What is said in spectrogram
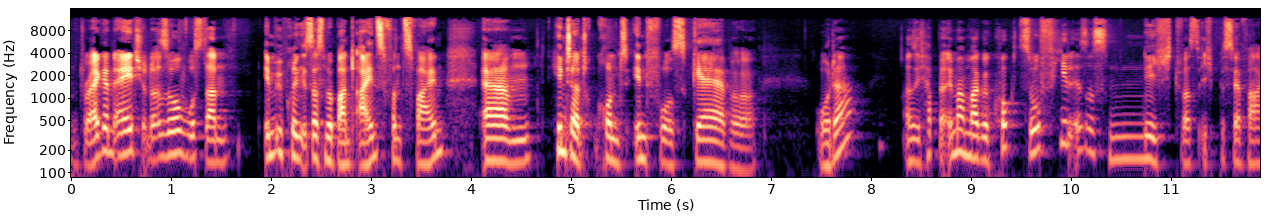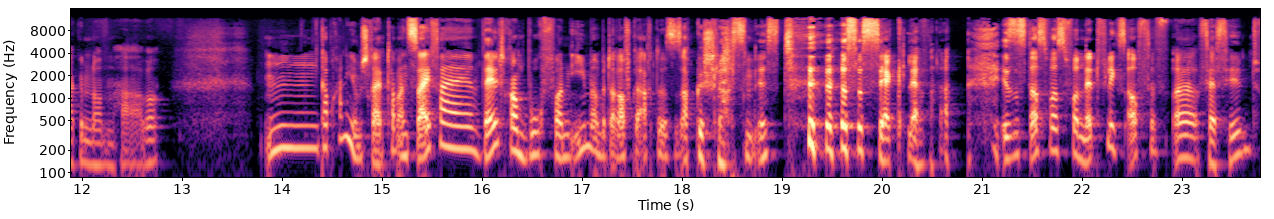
Dragon Age oder so, wo es dann im Übrigen ist das nur Band 1 von 2, ähm, Hintergrundinfos gäbe. Oder? Also ich habe ja immer mal geguckt, so viel ist es nicht, was ich bisher wahrgenommen habe. Mm, Capranium schreibt, habe ein Sci-Fi-Weltraumbuch von ihm, aber darauf geachtet, dass es abgeschlossen ist. das ist sehr clever. Ist es das, was von Netflix auch ver äh, verfilmt,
